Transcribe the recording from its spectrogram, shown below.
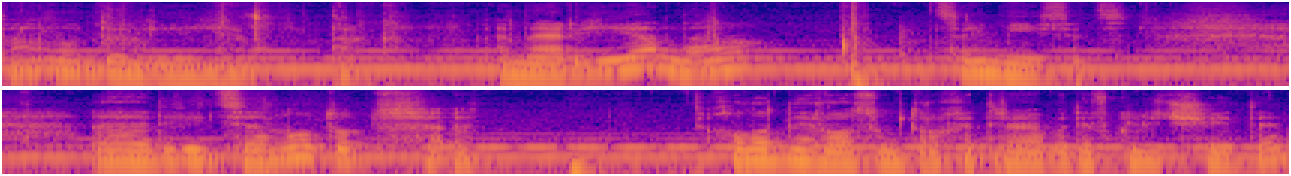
Та водолії. Так, енергія на цей місяць. Е, дивіться, ну тут е, холодний розум трохи треба буде включити.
